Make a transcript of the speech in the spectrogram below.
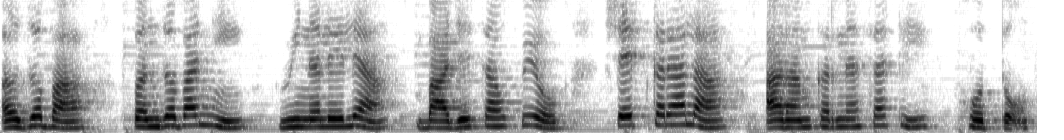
आजोबा पंजोबांनी विणलेल्या बाजेचा उपयोग शेतकऱ्याला आराम करण्यासाठी होतो.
